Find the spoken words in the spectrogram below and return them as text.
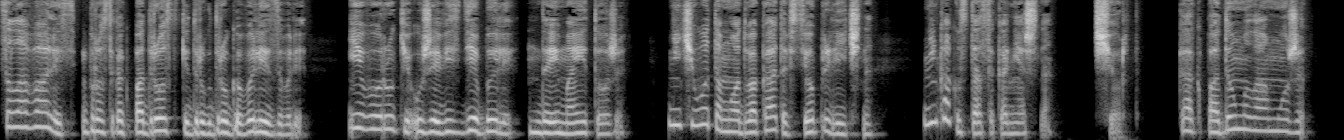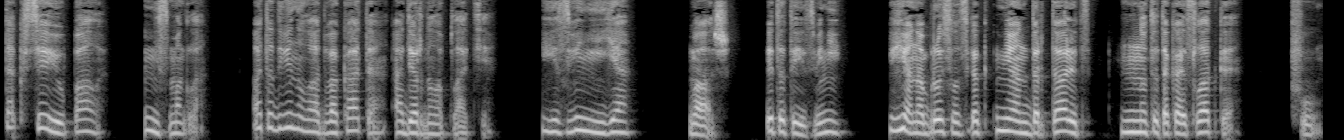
Целовались, просто как подростки друг друга вылизывали. Его руки уже везде были, да и мои тоже. Ничего там у адвоката все прилично. Не как у Стаса, конечно. Черт. Как подумала о муже, так все и упало. Не смогла. Отодвинула адвоката, одернула платье. «Извини, я...» «Маш, это ты извини. Я набросился как неандерталец, но ты такая сладкая». Фу,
